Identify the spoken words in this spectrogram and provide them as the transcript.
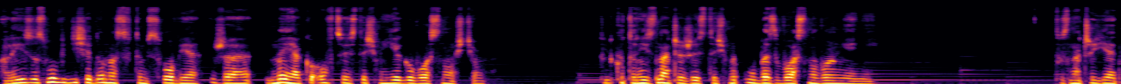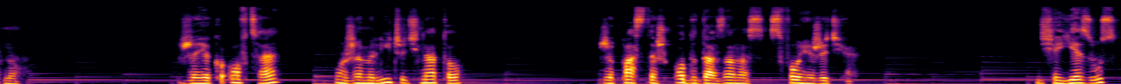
Ale Jezus mówi dzisiaj do nas w tym słowie, że my jako owce jesteśmy Jego własnością. Tylko to nie znaczy, że jesteśmy ubezwłasnowolnieni. To znaczy jedno, że jako owce możemy liczyć na to, że pasterz odda za nas swoje życie. Dzisiaj Jezus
